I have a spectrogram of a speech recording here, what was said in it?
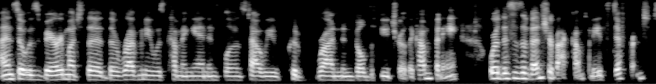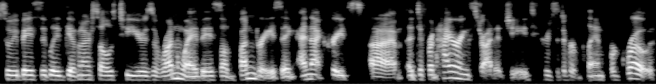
And so it was very much the the revenue was coming in influenced how we could run and build the future of the company. Where this is a venture back company, it's different. So we basically given ourselves two years of runway based on fundraising, and that creates uh, a different hiring strategy. It creates a different plan for growth.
